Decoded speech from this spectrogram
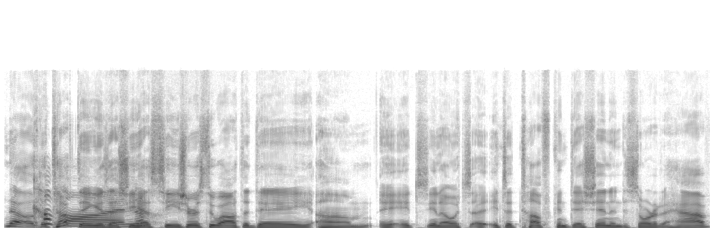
No, the Come tough thing is that she has seizures throughout the day. Um, it- it's you know it's a, it's a tough condition and disorder to have.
